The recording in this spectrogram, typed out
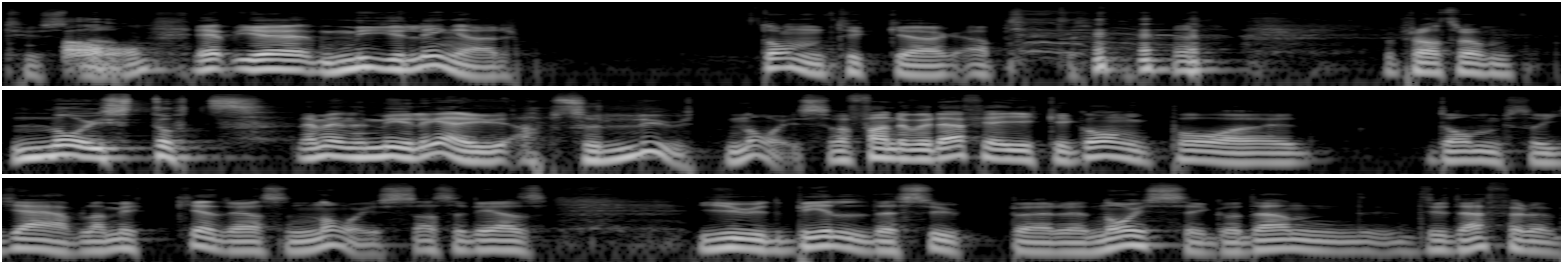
Tystnad. Ja. Myrlingar de tycker jag att... Vad pratar du om... Noise-studs. Nej men Mylingar är ju absolut noise. Vad fan, det var ju därför jag gick igång på eh, dem så jävla mycket, deras noise. Alltså deras ljudbild är supernoisig och den, det är därför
